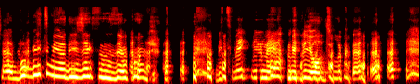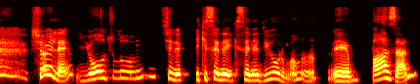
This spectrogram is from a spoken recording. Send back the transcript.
şey, bu bitmiyor diyeceksiniz diye korkuyorum. Bitmek bilmeyen bir yolculuk. Şöyle yolculuğun şimdi iki sene iki sene diyorum ama e, bazen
